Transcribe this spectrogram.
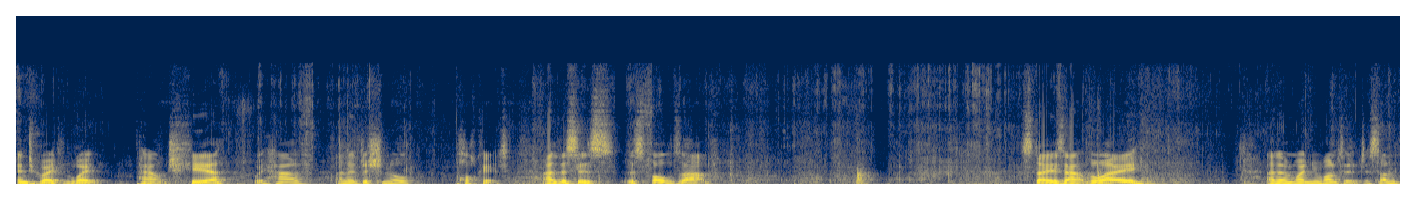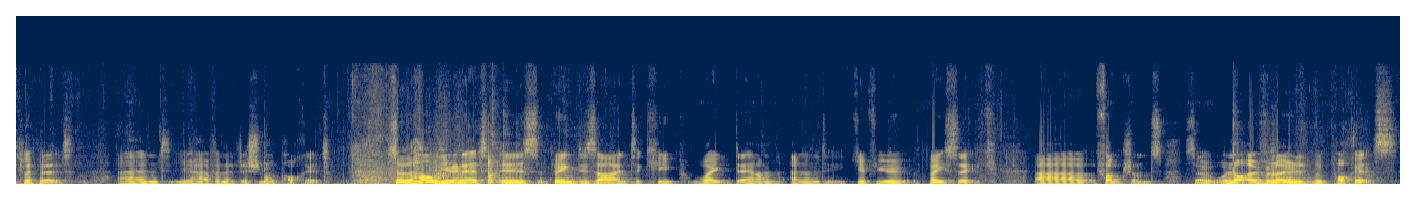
integrated weight pouch here, we have an additional pocket. And this is this folds up, stays out the way, and then when you want it, just unclip it and you have an additional pocket. So the whole unit is being designed to keep weight down and give you basic uh, functions. So we're not overloaded with pockets,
